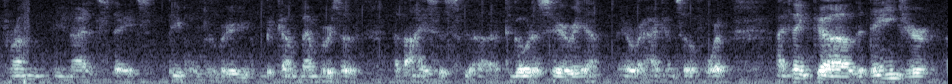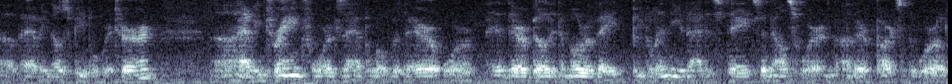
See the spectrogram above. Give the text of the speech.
from the United States people to be, become members of, of ISIS, uh, to go to Syria, Iraq, and so forth. I think uh, the danger of having those people return, uh, having trained, for example, over there, or their ability to motivate people in the United States and elsewhere in other parts of the world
